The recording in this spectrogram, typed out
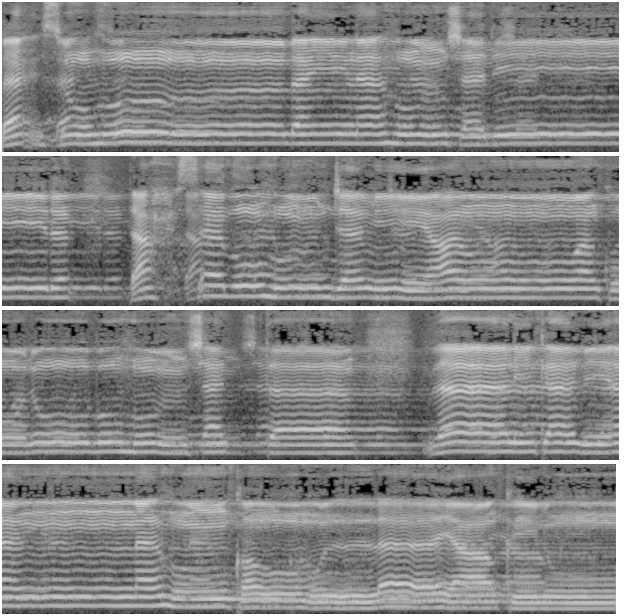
بأسهم بينهم شديد. تحسبهم جميعا وقلوبهم شتى. ذلك بأنهم قوم لا يعقلون.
